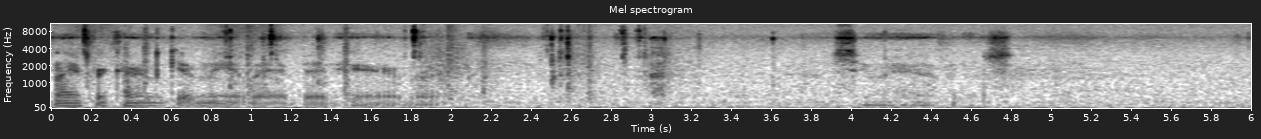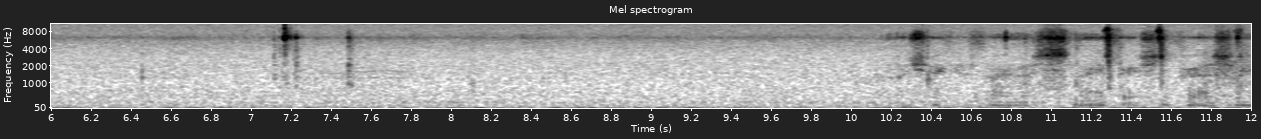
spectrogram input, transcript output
Sniper kind of give me away a bit here, but see what happens. Wish I could find a sniper suppressor.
